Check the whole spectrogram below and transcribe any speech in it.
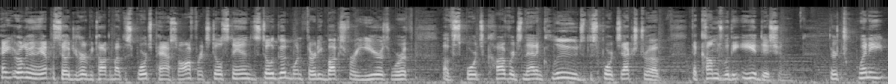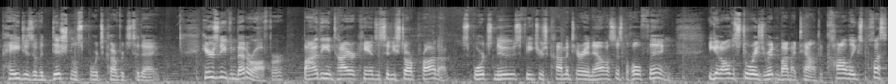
Hey, earlier in the episode, you heard me talk about the Sports Pass offer. It still stands, it's still a good one 30 bucks for a year's worth of sports coverage, and that includes the Sports Extra that comes with the e edition. There are 20 pages of additional sports coverage today. Here's an even better offer buy the entire Kansas City Star product sports news, features, commentary, analysis, the whole thing. You get all the stories written by my talented colleagues, plus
